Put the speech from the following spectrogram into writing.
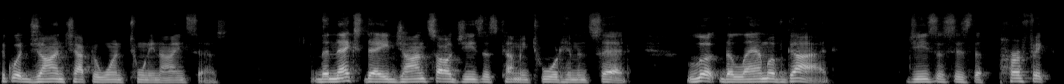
Look what John chapter 1, 29 says. The next day, John saw Jesus coming toward him and said, Look, the Lamb of God. Jesus is the perfect,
